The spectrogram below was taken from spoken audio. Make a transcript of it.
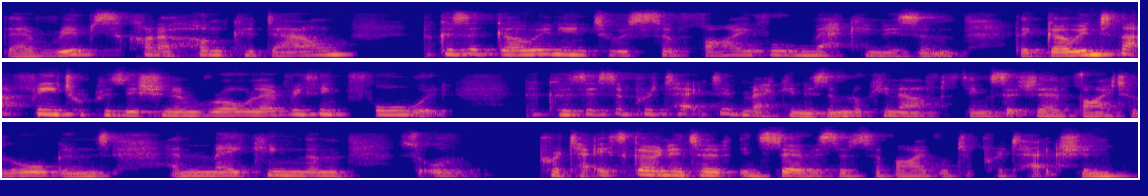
their ribs kind of hunker down because they're going into a survival mechanism. They go into that fetal position and roll everything forward because it's a protective mechanism looking after things such as their vital organs and making them sort of protect. It's going into in service of survival to protection.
